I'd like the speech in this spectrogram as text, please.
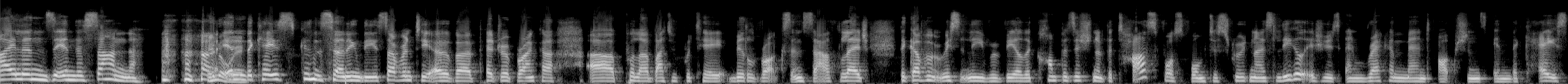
Islands in the Sun. In, in the case concerning the sovereignty over Pedro Branca, uh, Pulau Batu Puteh, Middle Rocks, and South Ledge, the government recently revealed the composition of the task force formed to scrutinize legal issues and recommend options in the case.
